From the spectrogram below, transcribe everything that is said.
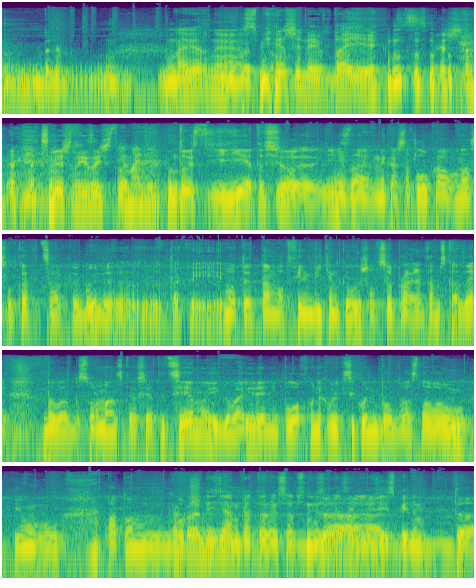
блин, Наверное, смешанные бои. смешанное язычество. М1. Ну, то есть, и это все, я не знаю, мне кажется, от лукава у нас вот как в церкви были, так и вот это там вот фильм «Викинг» вышел, все правильно там сказали. Была басурманская вся эта тема, и говорили они плохо, у них в лексиконе было два слова «у» и «угу». Потом, Как у обезьян, которые, собственно, и Да. заразили людей спидом. Да,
